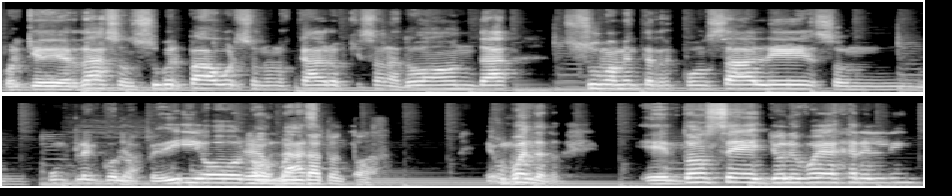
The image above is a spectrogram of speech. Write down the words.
porque de verdad son super power, son unos cabros que son a toda onda, sumamente responsables, son cumplen con Ya. los pedidos. Es no, un buen dato hacen entonces. Es un buen dato. Entonces yo les voy a dejar el link,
